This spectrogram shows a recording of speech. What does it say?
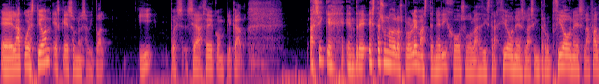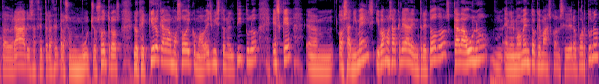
Eh, la cuestión es que eso no es habitual. Y pues se hace complicado. Así que entre este es uno de los problemas, tener hijos o las distracciones, las interrupciones, la falta de horarios, etcétera, etcétera, son muchos otros. Lo que quiero que hagamos hoy, como habéis visto en el título, es que em, os animéis y vamos a crear entre todos, cada uno en el momento que más considere oportuno,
